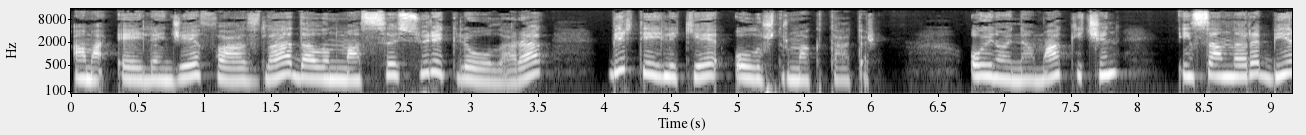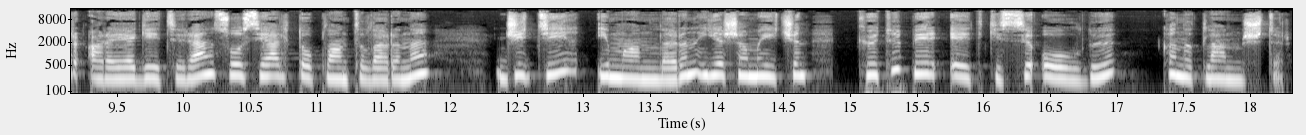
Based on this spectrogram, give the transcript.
Ama eğlenceye fazla dalınması sürekli olarak bir tehlike oluşturmaktadır. Oyun oynamak için insanları bir araya getiren sosyal toplantılarını ciddi imanların yaşamı için kötü bir etkisi olduğu kanıtlanmıştır.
